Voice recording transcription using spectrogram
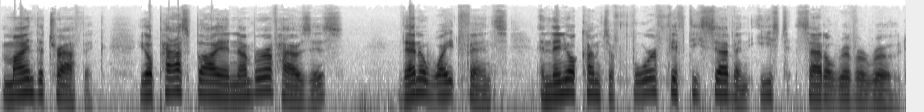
Mind the traffic. You'll pass by a number of houses, then a white fence, and then you'll come to 457 East Saddle River Road.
